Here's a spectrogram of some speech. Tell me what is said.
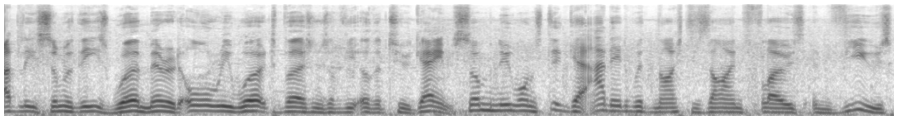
Sadly, some of these were mirrored or reworked versions of the other two games. Some new ones did get added with nice design, flows, and views,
